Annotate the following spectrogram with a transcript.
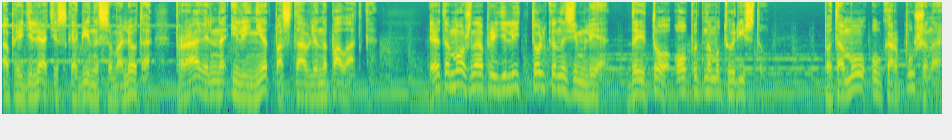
определять из кабины самолета, правильно или нет поставлена палатка. Это можно определить только на земле, да и то опытному туристу. Потому у Карпушина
